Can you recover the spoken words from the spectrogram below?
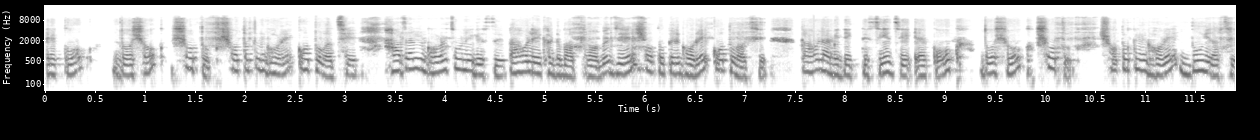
একক, দশক, শতক। শতকের ঘরে কত আছে? হাজারের ঘর চলে গেছে। তাহলে এখানে ভাবতে হবে যে শতকের ঘরে কত আছে? তাহলে আমি দেখতেছি যে একক, দশক, শতক। শতকের ঘরে দুই আছে।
